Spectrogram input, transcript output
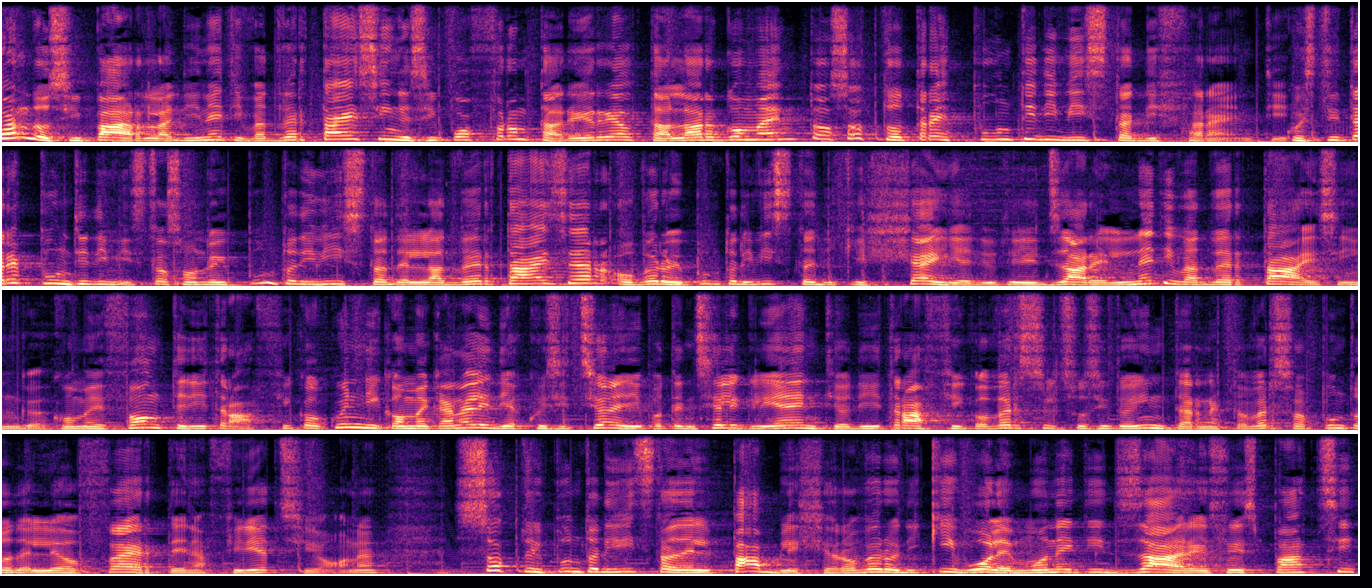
Quando si parla di native advertising si può affrontare in realtà l'argomento sotto tre punti di vista differenti. Questi tre punti di vista sono il punto di vista dell'advertiser, ovvero il punto di vista di chi sceglie di utilizzare il native advertising come fonte di traffico, quindi come canale di acquisizione di potenziali clienti o di traffico verso il suo sito internet o verso appunto delle offerte in affiliazione, sotto il punto di vista del publisher, ovvero di chi vuole monetizzare i suoi spazi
